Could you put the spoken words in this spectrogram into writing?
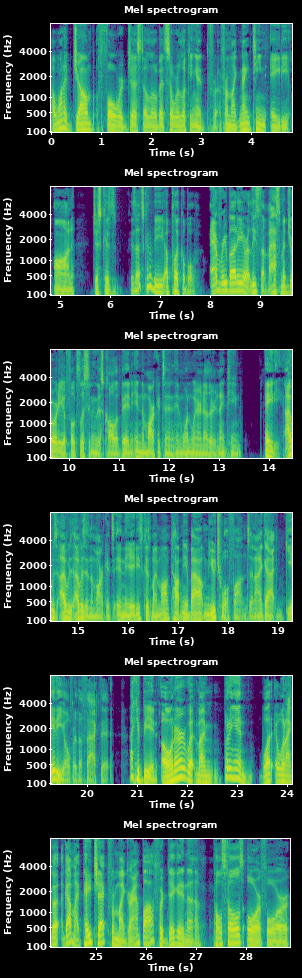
I want to jump forward just a little bit. So, we're looking at from like 1980 on, just because because that's going to be applicable. Everybody, or at least the vast majority of folks listening to this call, have been in the markets in, in one way or another in 19 80. I was I was I was in the markets in the 80s cuz my mom taught me about mutual funds and I got giddy over the fact that I could be an owner what my putting in what when I got, got my paycheck from my grandpa for digging uh, post holes or for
